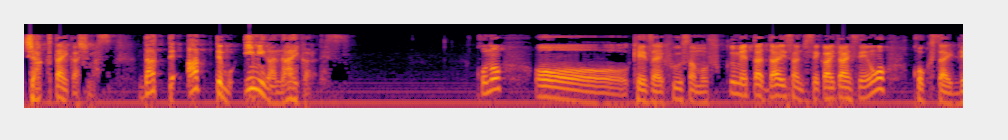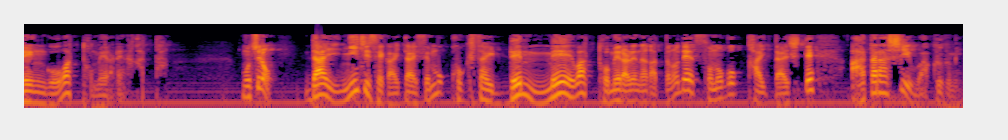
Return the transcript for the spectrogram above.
弱体化します。だってあっても意味がないからです。この、経済封鎖も含めた第三次世界大戦を国際連合は止められなかった。もちろん、第二次世界大戦も国際連盟は止められなかったので、その後解体して、新しい枠組み、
